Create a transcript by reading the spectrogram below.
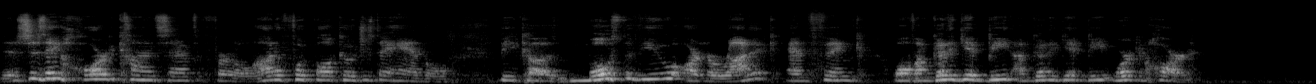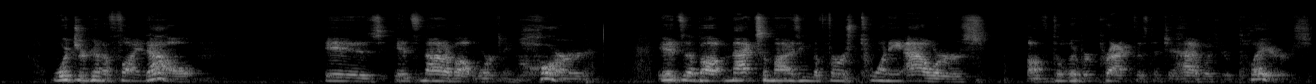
this is a hard concept for a lot of football coaches to handle because most of you are neurotic and think, well, if I'm going to get beat, I'm going to get beat working hard. What you're going to find out is it's not about working hard, it's about maximizing the first 20 hours of deliberate practice that you have with your players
